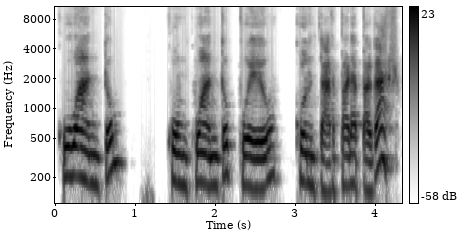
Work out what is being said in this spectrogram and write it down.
cuánto, con cuánto puedo contar para pagar.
